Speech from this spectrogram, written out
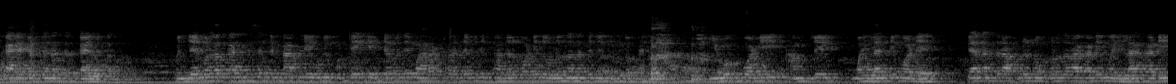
कार्यकर्ते नसतात काही लोकांना म्हणजे मला क्रांती संघटना आपली एवढी मोठी आहे की याच्यामध्ये महाराष्ट्र राज्यामध्ये फादर बॉडी दौलतानाच्या नेतृत्वाखाली युवक बॉडी आमचे महिलांची बॉडी आहे त्यानंतर आपलं नोकरदार आघाडी महिला आघाडी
